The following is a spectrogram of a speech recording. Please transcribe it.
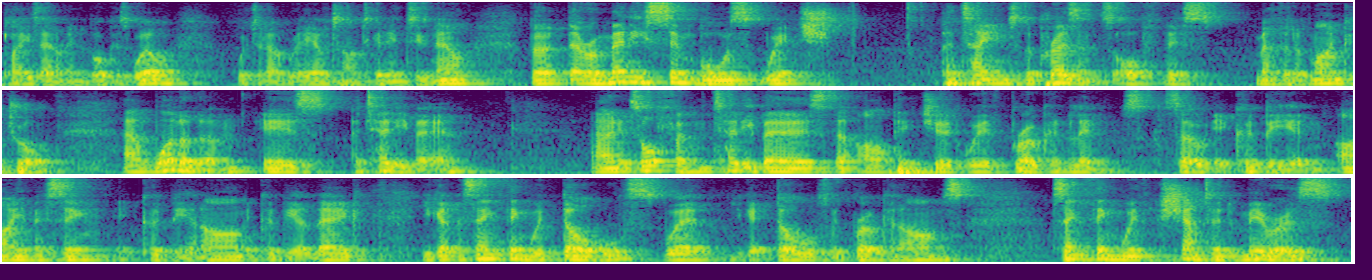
plays out in the book as well which I don't really have time to get into now. But there are many symbols which pertain to the presence of this method of mind control. And one of them is a teddy bear. And it's often teddy bears that are pictured with broken limbs. So it could be an eye missing, it could be an arm, it could be a leg. You get the same thing with dolls, where you get dolls with broken arms. Same thing with shattered mirrors.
